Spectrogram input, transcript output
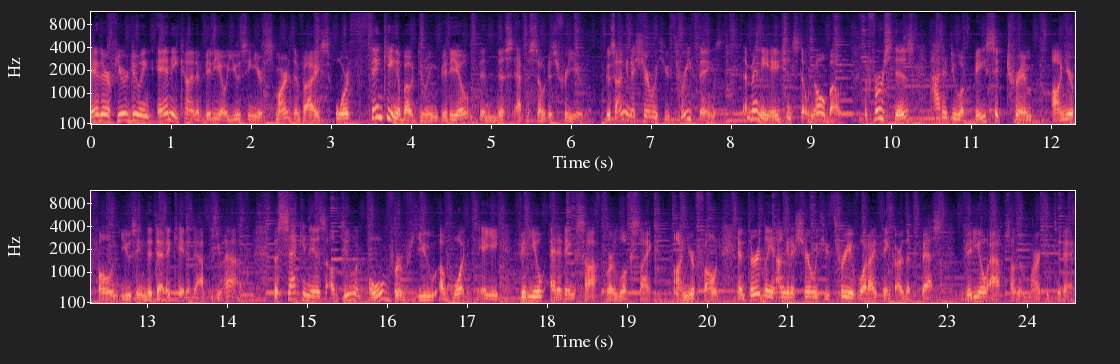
Hey there, if you're doing any kind of video using your smart device or thinking about doing video, then this episode is for you. Because I'm going to share with you three things that many agents don't know about. The first is how to do a basic trim on your phone using the dedicated app that you have. The second is I'll do an overview of what a video editing software looks like on your phone. And thirdly, I'm going to share with you three of what I think are the best video apps on the market today.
